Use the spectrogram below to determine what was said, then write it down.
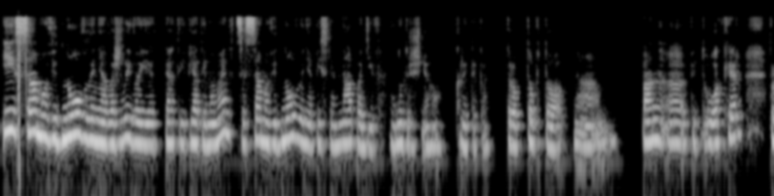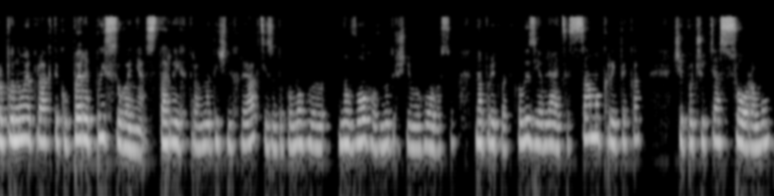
І самовідновлення, важливий п'ятий, п'ятий момент це самовідновлення після нападів внутрішнього критика. Тобто пан а, Пітуокер пропонує практику переписування старих травматичних реакцій за допомогою нового внутрішнього голосу. Наприклад, коли з'являється самокритика чи почуття сорому,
